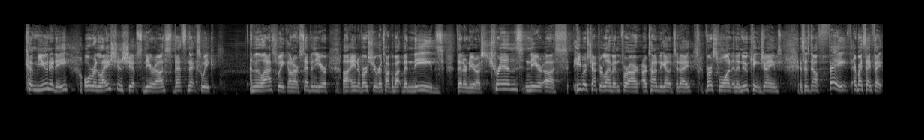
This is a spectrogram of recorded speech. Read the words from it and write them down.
Community or relationships near us. That's next week. And then last week on our seven year uh, anniversary, we're going to talk about the needs that are near us, trends near us. Hebrews chapter 11 for our, our time together today, verse 1 in the New King James. It says, Now faith, everybody say faith.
